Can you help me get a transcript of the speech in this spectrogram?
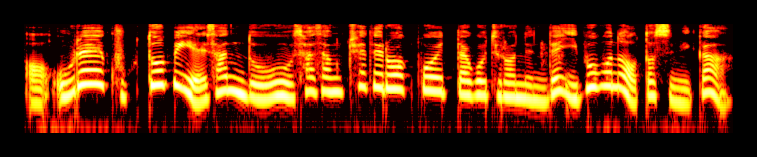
어, 올해 국도비 예산도 사상 최대로 확보했다고 들었는데 이 부분은 어떻습니까?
